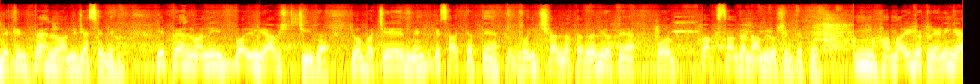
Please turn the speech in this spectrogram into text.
لیکن پہلوانی جیسے نہیں۔ یہ پہلوانی بڑی نیاب چیز ہے۔ جو بچے محنت کے ساتھ کرتے ہیں، وہ انشاءاللہ تغرے بھی ہوتے ہیں اور پاکستان کا نام بھی روشن کرتے ہیں۔ ہم، ہماری جو ٹریننگ ہے،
